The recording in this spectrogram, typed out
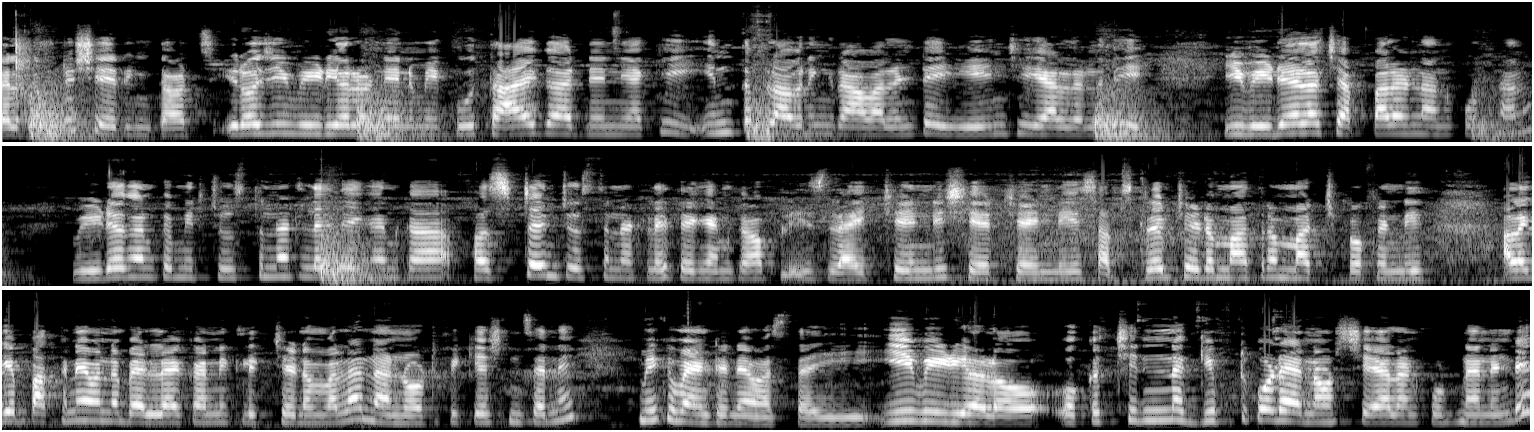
welcome to sharing thoughts ఈరోజు ఈ వీడియోలో నేను మీకు థాయ్ గార్డెనియాకి ఇంత ఫ్లవరింగ్ రావాలంటే ఏం చేయాలన్నది ఈ వీడియోలో చెప్పాలని అనుకుంటున్నాను. వీడియో కనుక మీరు చూస్తున్నట్లయితే కనుక ఫస్ట్ టైం చూస్తున్నట్లయితే కనుక ప్లీజ్ లైక్ చేయండి షేర్ చేయండి సబ్స్క్రైబ్ చేయడం మాత్రం మర్చిపోకండి. అలాగే పక్కనే ఉన్న బెల్ ఐకాన్ని క్లిక్ చేయడం వల్ల నా నోటిఫికేషన్స్ అన్ని మీకు వెంటనే వస్తాయి. ఈ వీడియోలో ఒక చిన్న గిఫ్ట్ కూడా అనౌన్స్ చేయాలనుకుంటున్నానండి.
